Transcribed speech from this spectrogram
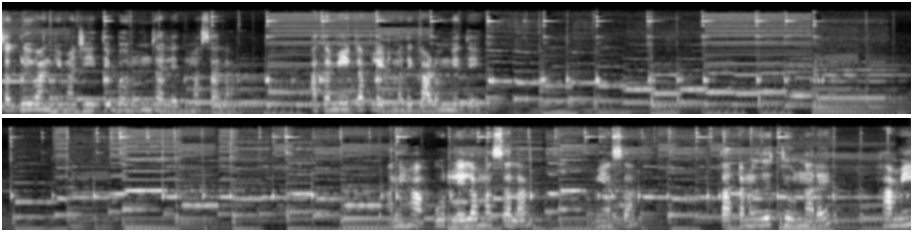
सगळी वांगी माझी इथे भरून झालेत मसाला. आता मी एका प्लेटमध्ये काढून घेते. आणि हा उरलेला मसाला मी असा ताटामध्येच ठेवणार आहे. हा मी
